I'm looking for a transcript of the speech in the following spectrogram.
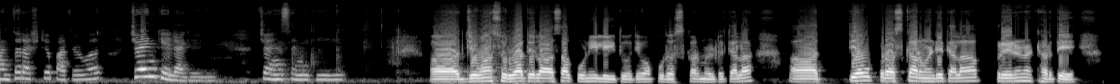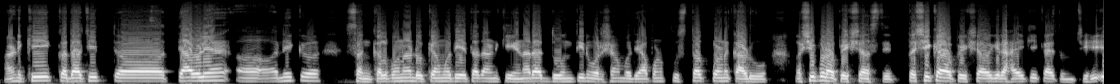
आंतरराष्ट्रीय पातळीवर चयन केल्या गेली. चयन समिती. जेव्हा सुरुवातीला असा कोणी लिहितो तेव्हा पुरस्कार मिळतो त्याला तो पुरस्कार म्हणजे त्याला प्रेरणा ठरते. आणखी कदाचित त्यावेळी अनेक संकल्पना डोक्यामध्ये येतात. आणखी येणाऱ्या दोन तीन वर्षामध्ये आपण पुस्तक पण काढू अशी पण अपेक्षा असते. तशी काय अपेक्षा वगैरे आहे की काय तुमची?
